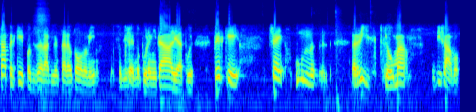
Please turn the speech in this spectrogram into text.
sa perché poi bisognerà diventare autonomi? Sto dicendo pure in Italia, pure... perché c'è un rischio, ma diciamo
